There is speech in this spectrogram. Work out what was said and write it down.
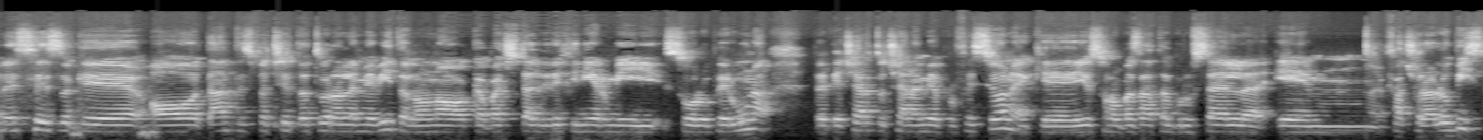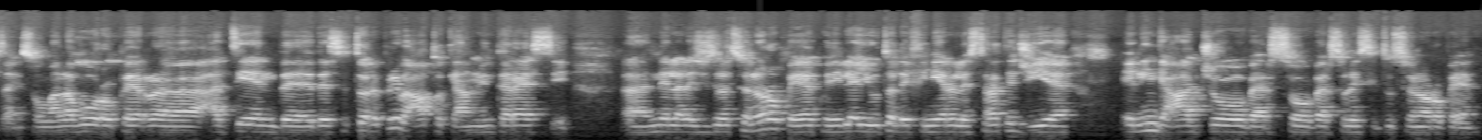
nel senso che ho tante sfaccettature alla mia vita, non ho capacità di definirmi solo per una, perché certo c'è la mia professione, che io sono basata a Bruxelles e mh, mm, faccio la lobbista, insomma lavoro per uh, aziende del settore privato che hanno interessi uh, nella legislazione europea e quindi li aiuto a definire le strategie e l'ingaggio verso, verso le istituzioni europee.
